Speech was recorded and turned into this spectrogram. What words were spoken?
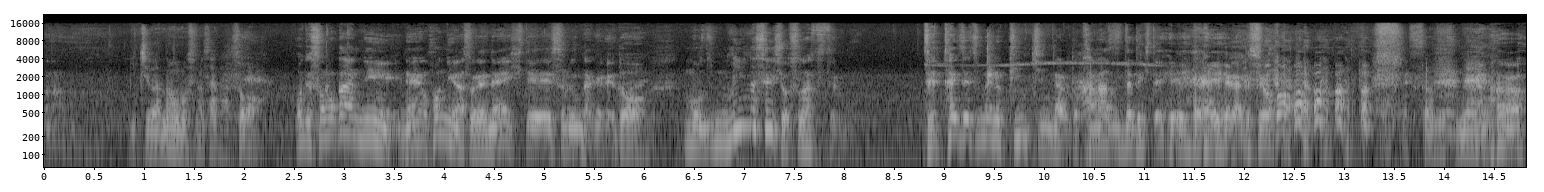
うん。1話の面白さがあって。そうほんでその間にね本人はそれね否定するんだけれど、はい。もうみんな選手を育ててるもん。絶対絶命のピンチになると必ず出てきて「へえへらへえへら」でしょ。そうですね。あ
